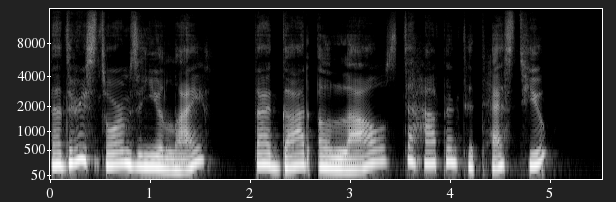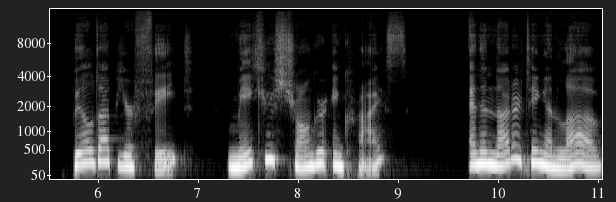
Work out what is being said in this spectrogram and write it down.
that there are storms in your life that God allows to happen to test you, build up your faith, make you stronger in Christ? And another thing I love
